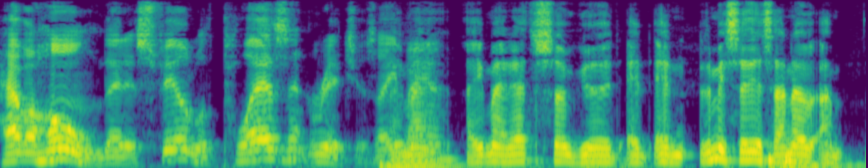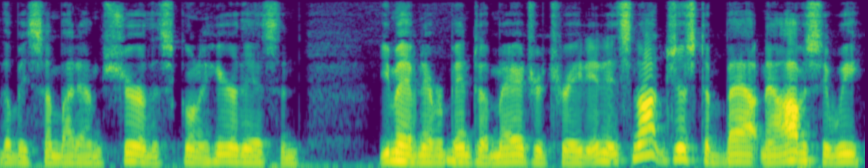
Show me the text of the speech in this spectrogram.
have a home that is filled with pleasant riches. Amen. Amen. Amen. That's so good. And, and let me say this: I know I'm, there'll be somebody I'm sure that's going to hear this, and you may have never been to a marriage retreat. And it's not just about now. Obviously, we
